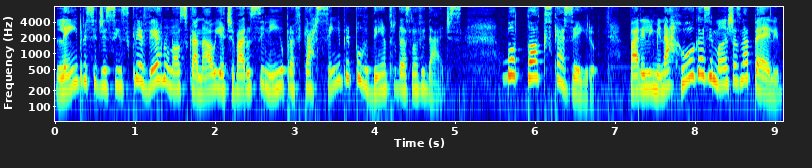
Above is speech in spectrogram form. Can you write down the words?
lembre-se de se inscrever no nosso canal e ativar o sininho para ficar sempre por dentro das novidades. Botox caseiro para eliminar rugas e manchas na pele.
